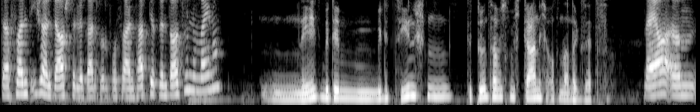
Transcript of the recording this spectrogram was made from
Das fand ich an der Stelle ganz interessant. Habt ihr denn dazu eine Meinung? Nee, mit dem medizinischen Gedöns habe ich mich gar nicht auseinandergesetzt. Naja, ähm,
